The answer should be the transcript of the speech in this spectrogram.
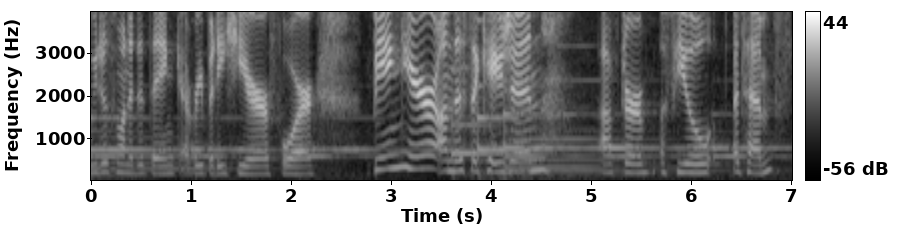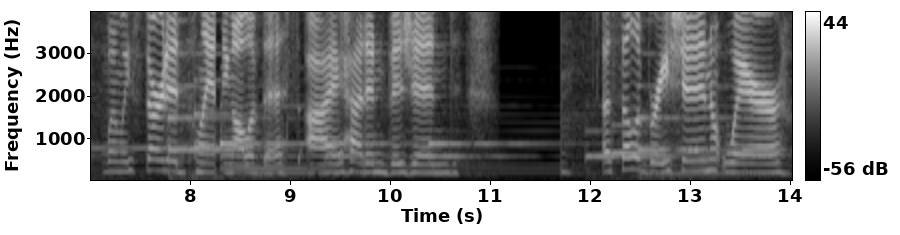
We just wanted to thank everybody here for being here on this occasion after a few attempts. When we started planning all of this, I had envisioned a celebration where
